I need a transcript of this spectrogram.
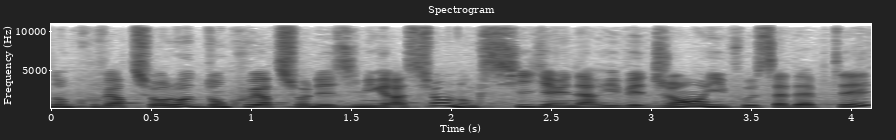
donc ouverte sur l'autre, donc ouverte sur les immigrations. Donc s'il y a une arrivée de gens, il faut s'adapter.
